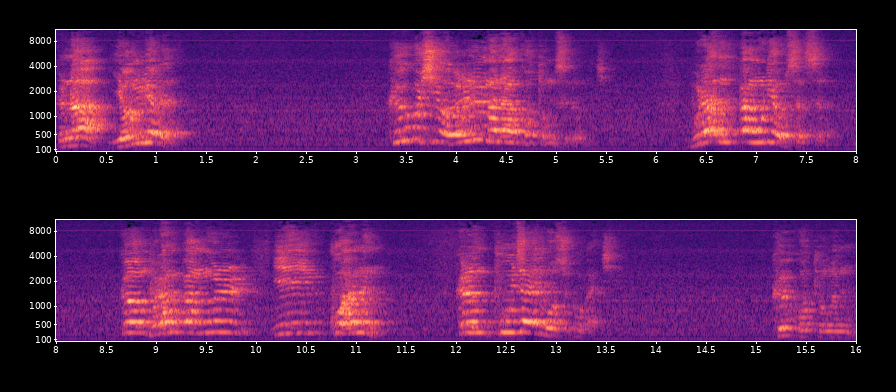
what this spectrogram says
그러나 영멸은 그것이 얼마나 고통스러운지 물 한 방울이 없어서 그 물 한 방울 이 구하는 그런 부자의 모습과 같이 그 고통은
